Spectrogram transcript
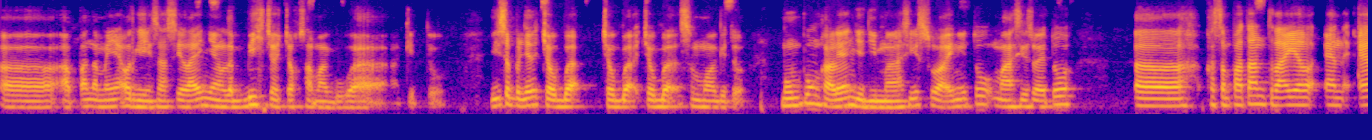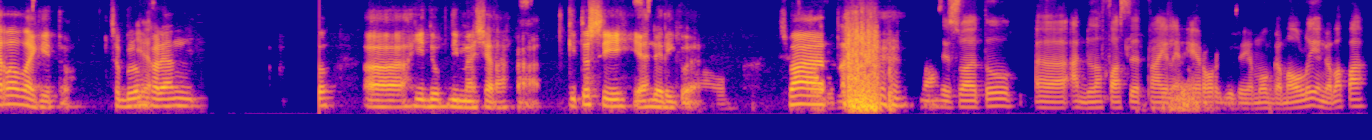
uh, apa namanya organisasi lain yang lebih cocok sama gua gitu. Jadi sebenarnya coba coba coba semua gitu. Mumpung kalian jadi mahasiswa, ini tuh mahasiswa itu uh, kesempatan trial and error lah gitu. Sebelum yeah. kalian uh, hidup di masyarakat. Gitu sih ya dari gua. Semangat. mahasiswa itu uh, adalah fase trial and error gitu ya. Mau gak mau lo ya nggak apa-apa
